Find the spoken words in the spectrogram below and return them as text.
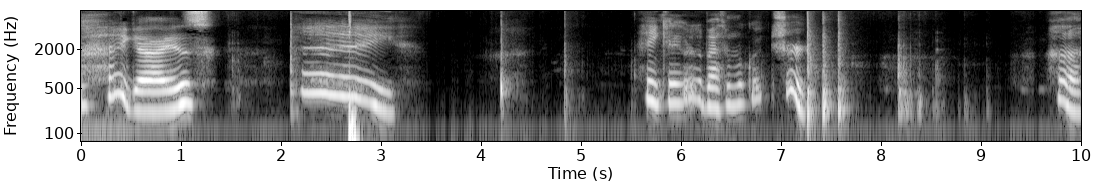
Hey guys. Hey. Hey, can I go to the bathroom real quick? Sure. Huh.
